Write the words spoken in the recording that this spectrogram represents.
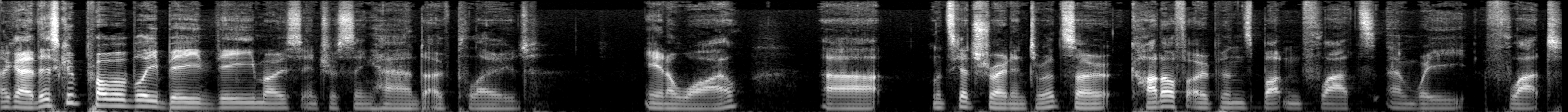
Okay, this could probably be the most interesting hand I've played in a while. Uh, let's get straight into it. So, cutoff opens, button flats, and we flat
